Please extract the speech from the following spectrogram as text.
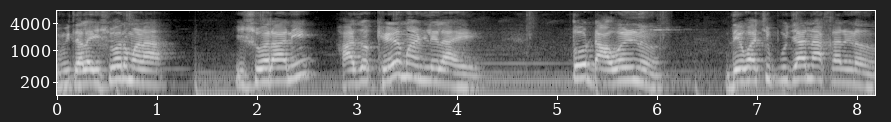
तुम्ही त्याला ईश्वर म्हणा. ईश्वराने हा जो खेळ मांडलेला आहे तो डावळणं देवाची पूजा नाकारणं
